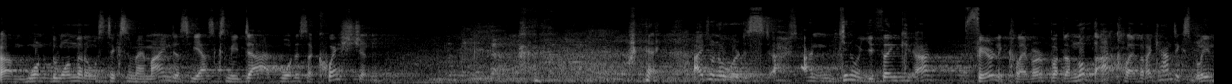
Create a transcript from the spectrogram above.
um, one, the one that always sticks in my mind is he asks me, Dad, what is a question? I don't know where to start. And you know, you think I'm fairly clever, but I'm not that clever. I can't explain.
